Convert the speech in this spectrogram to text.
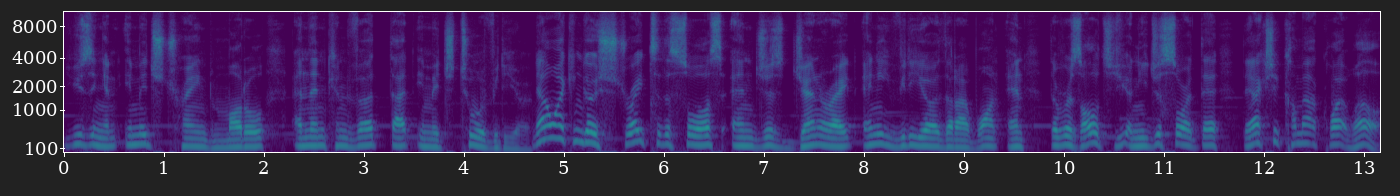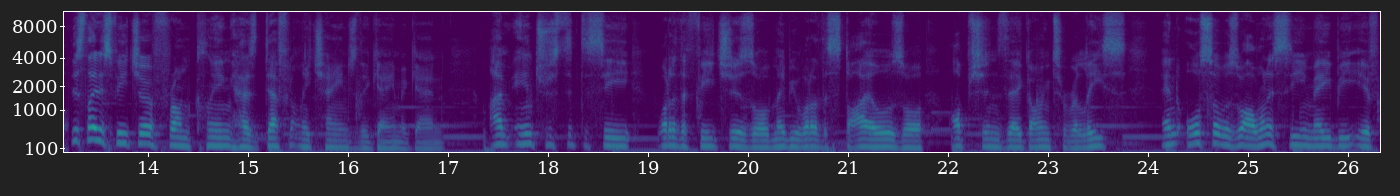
using an image trained model and then convert that image to a video. Now I can go straight to the source and just generate any video that I want and the results, and you just saw it there, they actually come out quite well. This latest feature from Kling has definitely changed the game again. I'm interested to see what are the features or maybe what are the styles or options they're going to release. And also as well, I want to see maybe if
